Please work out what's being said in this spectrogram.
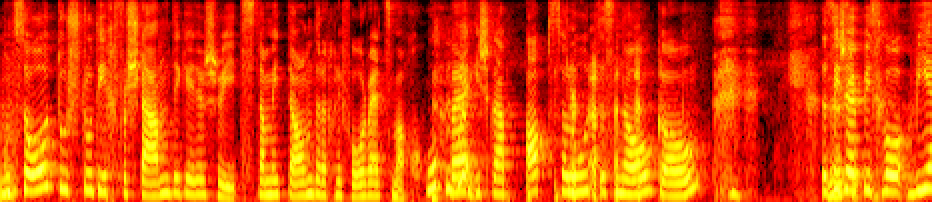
hüpeln. Und so tust du dich verständigen in der Schweiz, damit der andere ein bisschen vorwärts macht. Hupen ist, glaube ich, absolut ein No-Go. Das ist etwas, wo wie,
